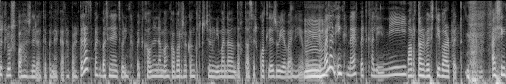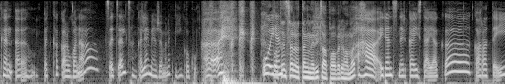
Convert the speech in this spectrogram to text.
շատ լուրջ պահանջներ է թե բնականաբար դրած, բայց բացենից որ ինքը պետք է ունենա մանկավարժական կրթություն ունի, իմանա այնտեղ 10 կոտ լեզու եւ այլն եւ այլն եւ այլն, ինքը նաեւ պետք է լինի մարտարվեստի վարպետ։ Այսինքն պետք է կարողանա ծեծել ցանկալի միաժամանակ մի 5 հոգու ու իրենց պոտենցիալ վտանգներից ապահովելու համար հա իրենց ներկայիս դայակը կարատեի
